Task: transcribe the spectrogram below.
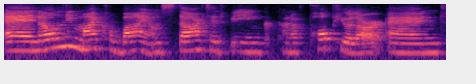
And only microbiome started being kind of popular and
